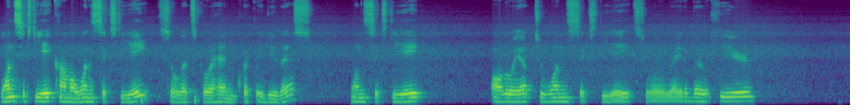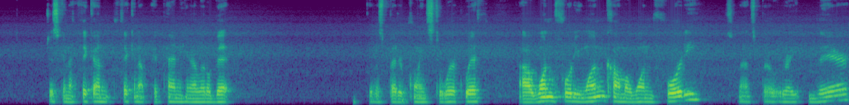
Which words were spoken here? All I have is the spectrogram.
168 comma 168. So let's go ahead and quickly do this. 168 all the way up to 168. So we're right about here. Just going to thicken, thicken up my pen here a little bit. Give us better points to work with. Uh, 141 comma 140, so that's about right there.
